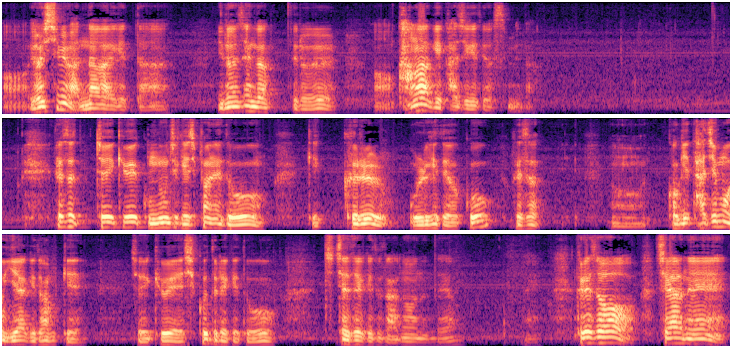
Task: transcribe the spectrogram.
어, 열심히 만나가야겠다. 이런 생각들을 어, 강하게 가지게 되었습니다. 그래서 저희 교회 공동체 게시판에도 글을 올리게 되었고 그래서 어, 거기에 다지모 이야기도 함께 저희 교회 식구들에게도 지체들에게도 나누었는데요. 네. 그래서 제 안에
